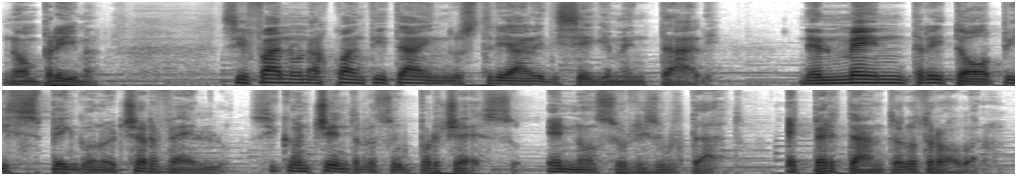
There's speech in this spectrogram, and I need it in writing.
non prima si fanno una quantità industriale di seghe mentali, nel mentre i topi spengono il cervello, si concentrano sul processo e non sul risultato, e pertanto lo trovano.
